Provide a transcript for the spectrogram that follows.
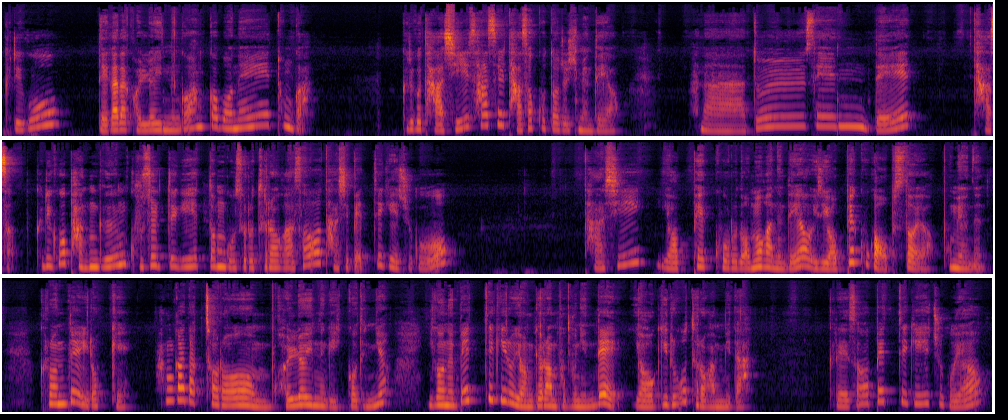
그리고 네 가닥 걸려 있는 거 한꺼번에 통과. 그리고 다시 사슬 다섯 코 떠주시면 돼요. 하나, 둘, 셋, 넷, 다섯. 그리고 방금 구슬뜨기 했던 곳으로 들어가서 다시 빼뜨기 해주고 다시 옆에 코로 넘어가는데요. 이제 옆에 코가 없어요. 보면은. 그런데 이렇게 한 가닥처럼 걸려 있는 게 있거든요. 이거는 빼뜨기로 연결한 부분인데 여기로 들어갑니다. 그래서 빼뜨기 해주고요.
